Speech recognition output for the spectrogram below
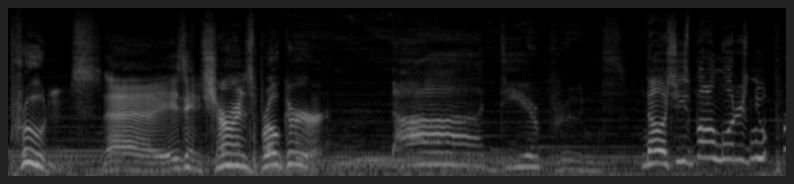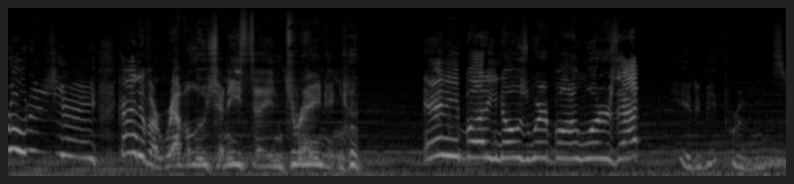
Prudence? Uh, his insurance broker? Ah, dear Prudence. No, she's Bongwater's new protege. Kind of a revolutionista in training. Anybody knows where Bongwater's at? It'd be Prudence.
